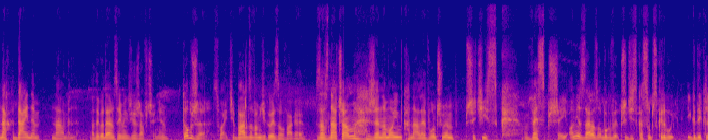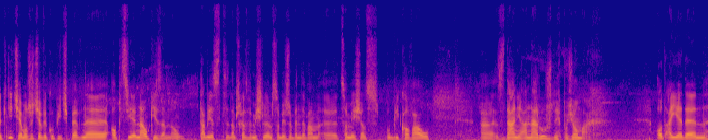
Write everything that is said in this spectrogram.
nach deinem Namen. Dlatego dałem zaimek dzierżawczy, nie? Dobrze, słuchajcie, bardzo Wam dziękuję za uwagę. Zaznaczam, że na moim kanale włączyłem przycisk wesprzyj. On jest zaraz obok przyciska subskrybuj. I gdy klikniecie, możecie wykupić pewne opcje nauki ze mną. Tam jest, na przykład wymyśliłem sobie, że będę Wam e, co miesiąc publikował e, zdania na różnych poziomach. Od A1,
